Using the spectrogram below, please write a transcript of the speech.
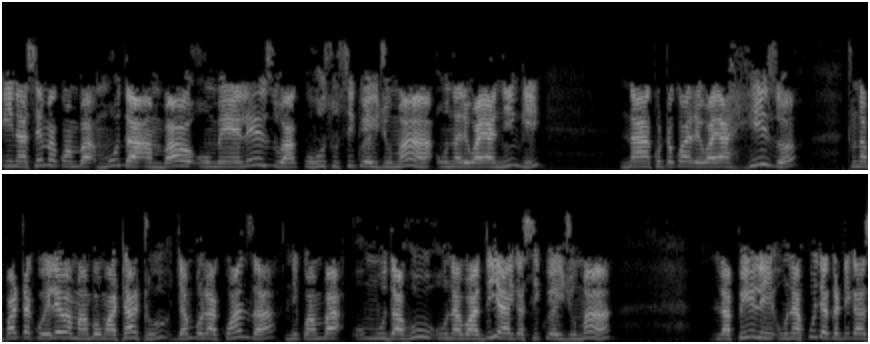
inasema kwamba muda ambao umeelezwa kuhusu siku ya ijumaa una riwaya nyingi na kutoka riwaya hizo tunapata kuelewa mambo matatu. Jambo la kwanza ni kwamba muda huu unawadia katika siku ya ijumaa. La pili unakuja katika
